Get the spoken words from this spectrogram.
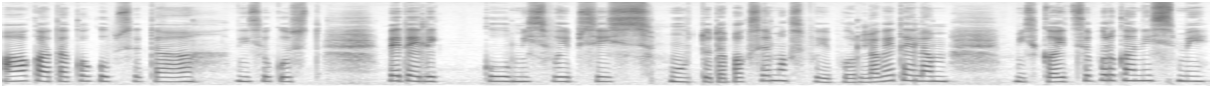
aga ta kogub seda niisugust vedelikku mis võib siis muutuda paksemaks, võib olla vedelam, mis kaitseb organismi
